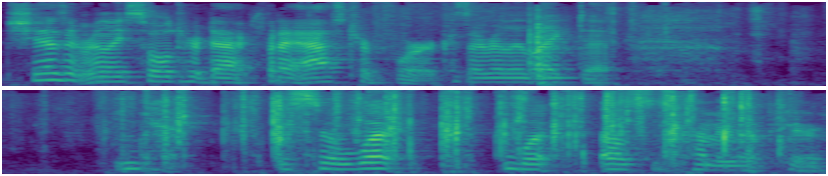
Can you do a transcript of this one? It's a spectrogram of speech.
she hasn't really sold her deck, but I asked her for it because I really liked it. Okay, so what, what else is coming up here?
